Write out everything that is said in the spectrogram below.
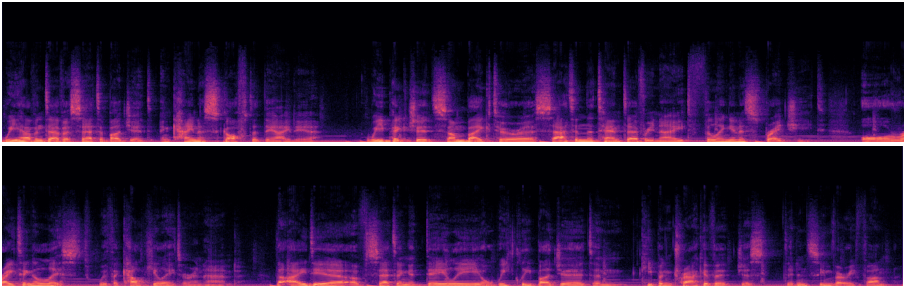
We haven't ever set a budget and kind of scoffed at the idea. We pictured some bike tourer sat in the tent every night filling in a spreadsheet or writing a list with a calculator in hand. The idea of setting a daily or weekly budget and keeping track of it just didn't seem very fun.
